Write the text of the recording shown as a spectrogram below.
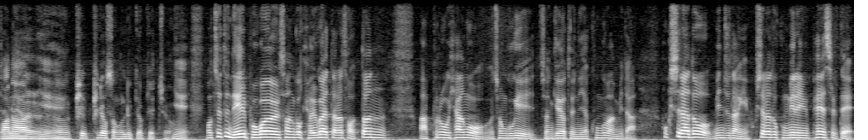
완화할 예. 어, 피, 필요성을 느꼈겠죠. 예. 어쨌든 내일 보궐선거 결과에 따라서 어떤 앞으로 향후 전국이 전개가 되느냐 궁금합니다. 혹시라도 민주당이 혹시라도 국민의힘이 패했을 때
